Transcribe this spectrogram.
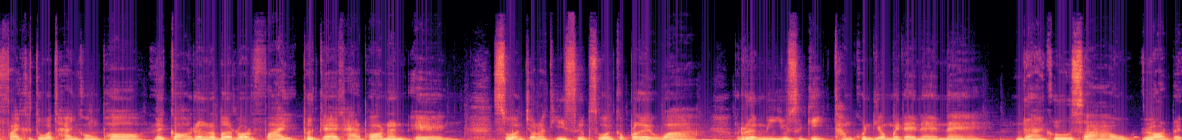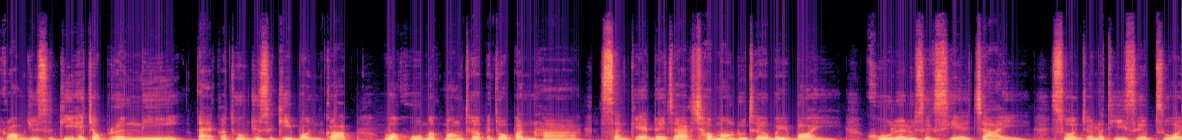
ถไฟคือตัวแทนของพ่อ เลยก่อเรื่องระเบิดรถไฟเพื่อแก้แค้นพ่อนั่นเอง ส่วนเจ้าหน้าที่สืบสวนก็เปรยว่า เรื่องนี้ยูสกิทำคนเดียวไม่ได้แน่ ๆ ด้านครูสาวหล่อนไปกล่อมยูสกิให้จบเรื่องนี้ แต่ก็ถูกยูสกิบ่นกลับ ว่าครูมักมองเธอเป็นตัวปัญหา สังเกตได้จากชอบมองดูเธอบ่อยๆ ครูเลยรู้สึกเสียใจ ส่วนเจ้าหน้าที่สืบสวน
